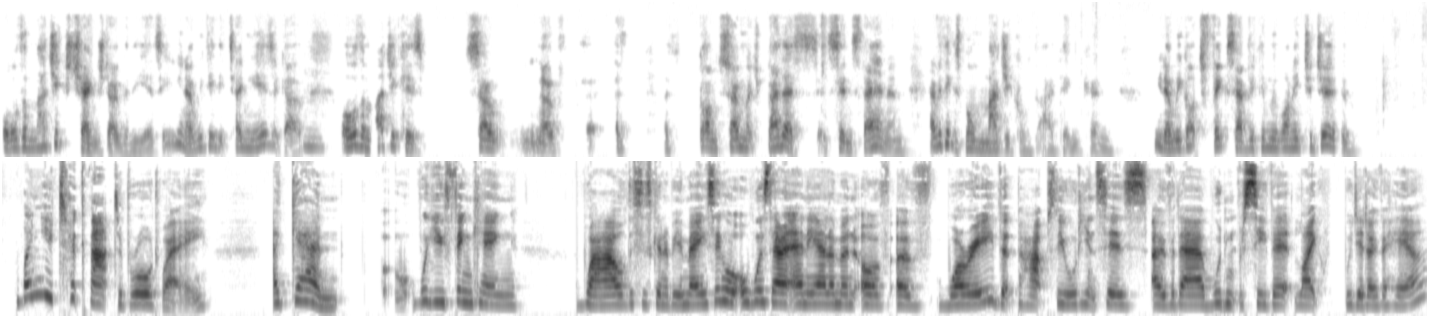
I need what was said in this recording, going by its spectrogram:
all the magic's changed over the years. You know, we did it ten years ago. Mm. All the magic is so you know has gone so much better since then, and everything's more magical, I think. And you know, we got to fix everything we wanted to do. When you took that to Broadway, again, were you thinking? wow, this is going to be amazing? Or, or, was there any element of, of worry that perhaps the audiences over there wouldn't receive it like we did over here?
